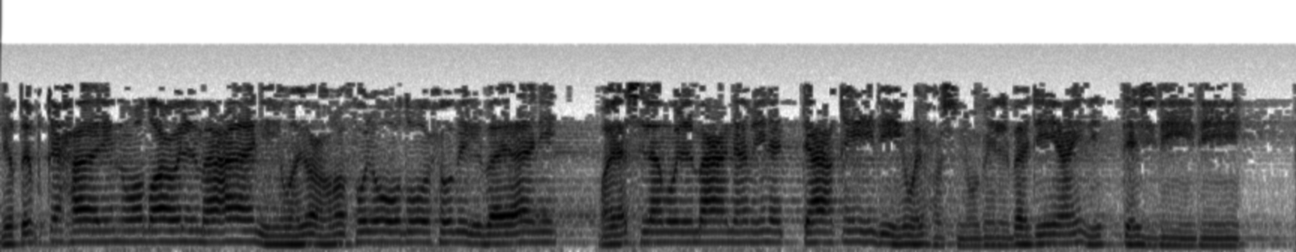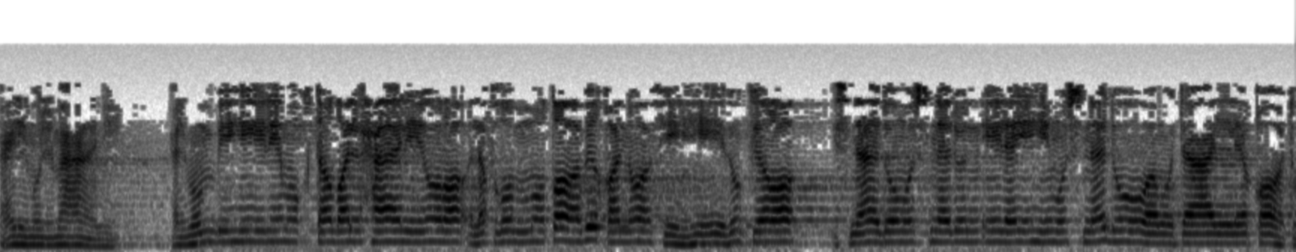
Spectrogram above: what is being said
لطبق حال وضع المعاني ويعرف الوضوح بالبيان. ويسلم المعنى من التعقيد والحسن بالبديع ذي التجديد. علم المعاني علم به لمقتضى الحال يرى لفظ مطابقا وفيه ذكرا إسناد مسند إليه مسند ومتعلقات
